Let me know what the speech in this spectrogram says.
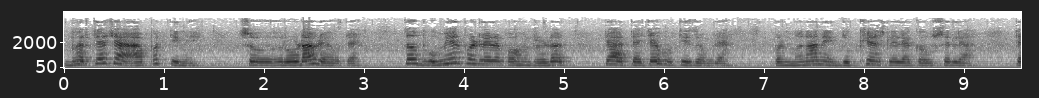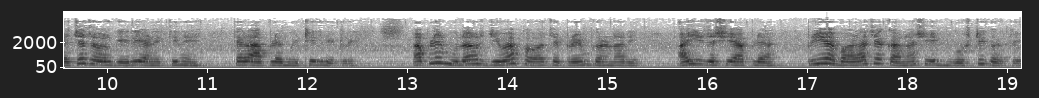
भरत्याच्या आपत्तीने सो रोडावल्या होत्या. तो भूमीवर पडलेला पाहून रडत त्या त्याच्या होती जमल्या. पण मनाने दुःखी असलेल्या कौशल्या त्याच्याजवळ गेली आणि तिने त्याला आपल्या मिठीत घेतले. आपल्या मुलावर जीवाभावाचे प्रेम करणारी आई जशी आपल्या प्रिय बाळाच्या कानाशी गोष्टी करते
